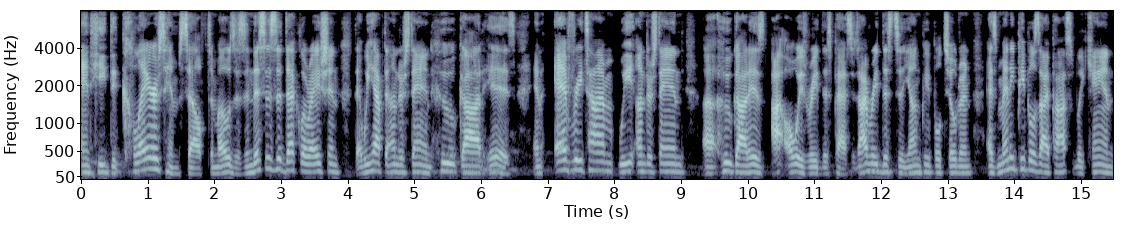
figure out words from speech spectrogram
and he declares himself to Moses. And this is a declaration that we have to understand who God is. And every time we understand uh, who God is, I always read this passage. I read this to young people, children, as many people as I possibly can,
